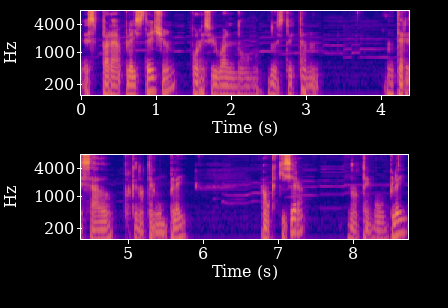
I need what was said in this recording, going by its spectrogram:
es para PlayStation, por eso igual no, no estoy tan interesado porque no tengo un Play. Aunque quisiera, no tengo un Play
